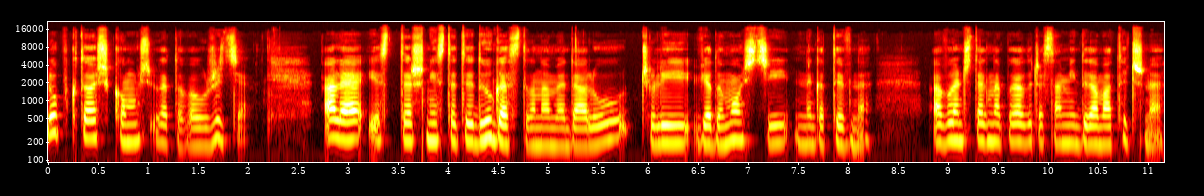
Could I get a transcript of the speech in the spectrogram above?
lub ktoś komuś uratował życie. Ale jest też niestety druga strona medalu, czyli wiadomości negatywne, a wręcz tak naprawdę czasami dramatyczne.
